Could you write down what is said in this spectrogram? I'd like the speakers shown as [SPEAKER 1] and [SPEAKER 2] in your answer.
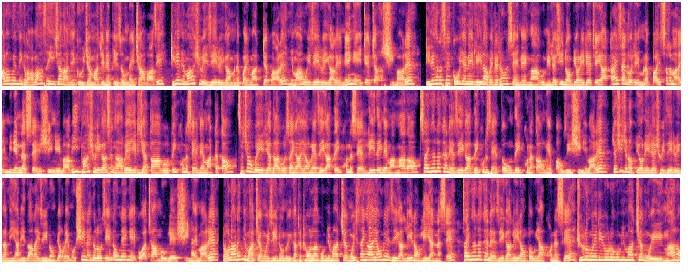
[SPEAKER 1] အားလုံးပဲမင်္ဂလာပါစိတ်ချမ်းသာခြင်းကိုယ်ချမ်းသာခြင်းနဲ့ပြည့်စုံနိုင်ကြပါစေဒီနေ့မြန်မာရွှေဈေးတွေကမနေ့ပိုင်းမှာတက်ပါတယ်မြန်မာငွေဈေးတွေကလည်းနည်းငယ်တက်ကြရှိပါတယ် ဒီနေ့က29ရက်နေ့4လပိုင်း2020နဲ့5ခုနှစ်လက်ရှိတော့ပြောနေတဲ့အချိန်ဟာတိုင်းဆန်တော်ချိန်မနေ့ပိုင်း7နာရီမိနစ်20ရှိနေပါပြီမြန်မာရွှေက15ပဲရေတကြသားကို390နဲ့မှတက်တောင်း16ပဲရေတကြသားကိုဆိုင်ကရောင်းတဲ့ဈေးက394သိန်းနဲ့မှ9000ဆိုင်ကလက်ခံတဲ့ဈေးက393သိန်း9000နဲ့ပေါက်ဈေးရှိနေပါတယ်လက်ရှိကျွန်တော်ပြောနေတဲ့ရွှေဈေးတွေကနေရာဒေသလိုက်ဈေးနှုန်းပြောင်းလဲမှုရှိနိုင်တယ်လို့ဈေးနှုန်းနဲ့ငယ်ကွာခြားမှုလည်းရှိနိုင်ပါတယ်ဒေါ်လာနဲ့မြန်မာကျပ်ငွေဈေးနှုန်းတွေကတစ်ဒေါ်လာကိုမြန်မာကျပ်ငွေဆိုင်ကရောင်းတဲ့ဈေးက4420ဆိုင်ကလက်ခံတဲ့ဈေးက4380ယူရိုငွေတစ်ယူရိုကိုမြန်မာကျပ်ငွေ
